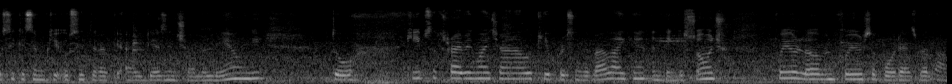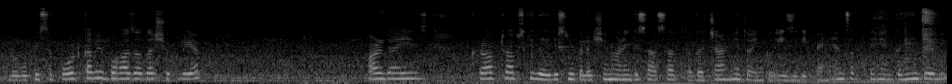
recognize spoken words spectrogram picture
उसी किस्म के, उसी तरह के आइडियाज़ इंशाल्लाह ले आऊँगी। तो keep subscribing my channel keep pressing the bell icon and thank you so much for your love and for your support as well आप लोगों की सपोर्ट का भी बहुत ज़्यादा शुक्रिया। और गाइज़ क्रॉप टॉप्स की लेटेस्ट न्यू कलेक्शन होने के साथ साथ अगर चाहें तो इनको ईजिली पहन सकते हैं कहीं पर भी।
